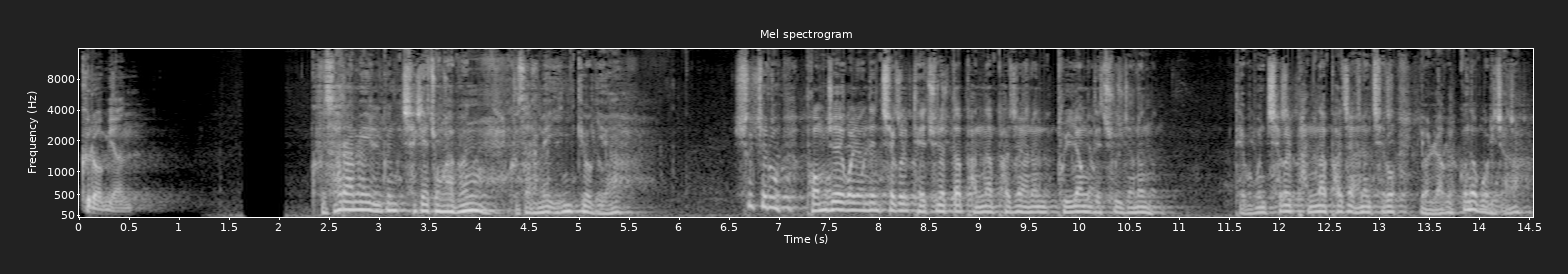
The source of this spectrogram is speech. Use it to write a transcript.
그러면 그 사람이 읽은 책의 종합은 그 사람의 인격이야. 실제로 범죄에 관련된 책을 대출했다 반납하지 않은 불량 대출자는 대부분 책을 반납하지 않은 채로 연락을 끊어버리잖아.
